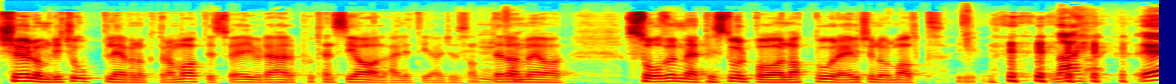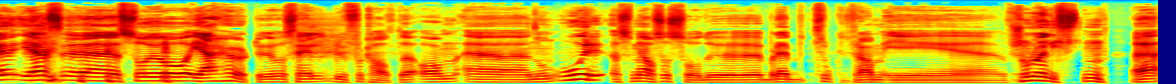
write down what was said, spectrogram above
Selv om de ikke opplever noe dramatisk, så er jo det her potensial hele tida. Det der med å sove med pistol på nattbordet er jo ikke normalt. Nei. Jeg, eh, så jo Jeg hørte jo selv du fortalte om eh, noen ord som jeg også så du ble trukket fram i eh, Journalisten. Eh,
